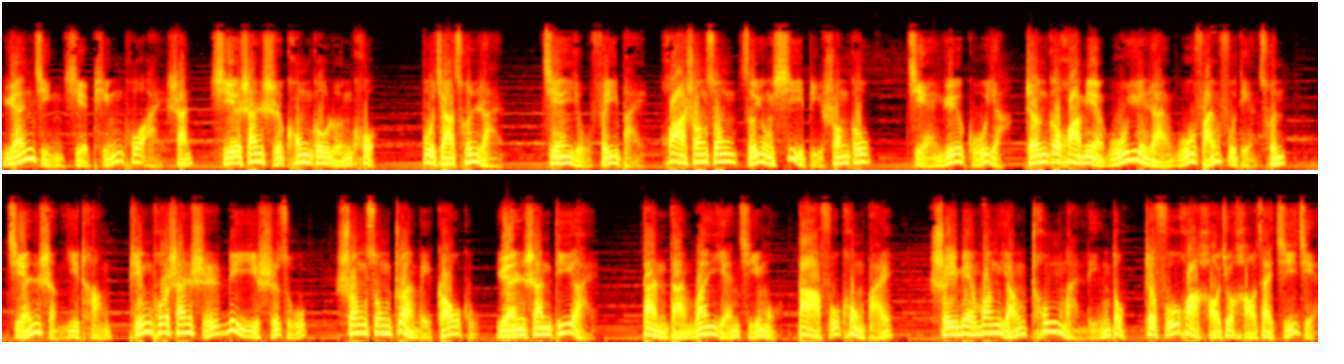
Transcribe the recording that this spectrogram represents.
远景写平坡矮山，写山时空沟轮廓，不加皴染，兼有飞白。画双松则用细笔双钩，简约古雅，整个画面无晕染，无繁复点皴，简省异常。平坡山石立意十足，双松转尾高古，远山低矮，淡淡蜿蜒几抹，大幅空白，水面汪洋，充满灵动。这幅画好就好在极简，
